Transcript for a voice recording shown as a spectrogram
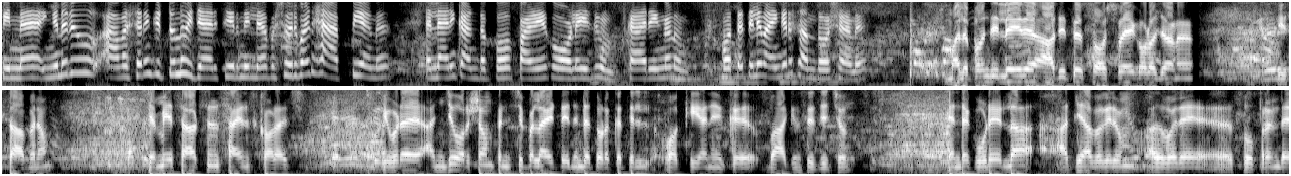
പിന്നെ ഇങ്ങനൊരു അവസരം കിട്ടുമെന്ന് വിചാരിച്ചിരുന്നില്ല. പക്ഷെ ഒരുപാട് ഹാപ്പിയാണ് എല്ലാവരും കണ്ടപ്പോൾ പഴയ കോളേജും കാര്യങ്ങളും മൊത്തത്തിൽ ഭയങ്കര സന്തോഷമാണ് മലപ്പുറം ജില്ലയിലെ ആദ്യത്തെ സ്വാശ്രയ കോളേജാണ് ഈ സ്ഥാപനം. M S arts and science college ഇവിടെ അഞ്ചു വർഷം പ്രിൻസിപ്പലായിട്ട് ഇതിന്റെ തുടക്കത്തിൽ വർക്ക് ചെയ്യാൻ എനിക്ക് ഭാഗ്യം സിദ്ധിച്ചു. എന്റെ കൂടെയുള്ള അധ്യാപകരും അതുപോലെ സൂപ്രണ്ട്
